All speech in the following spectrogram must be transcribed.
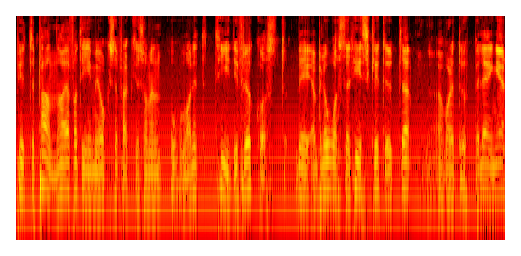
pyttipanna har jag fått i mig också faktiskt som en ovanligt tidig frukost. Det blåser hiskligt ute. Jag har varit uppe länge.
